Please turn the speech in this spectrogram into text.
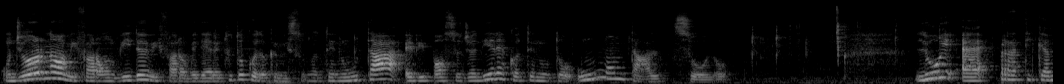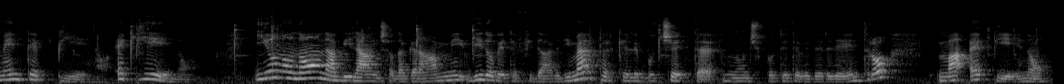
un giorno vi farò un video e vi farò vedere tutto quello che mi sono tenuta e vi posso già dire che ho tenuto un montal solo. Lui è praticamente pieno, è pieno. Io non ho una bilancia da grammi, vi dovete fidare di me perché le boccette non ci potete vedere dentro, ma è pieno,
